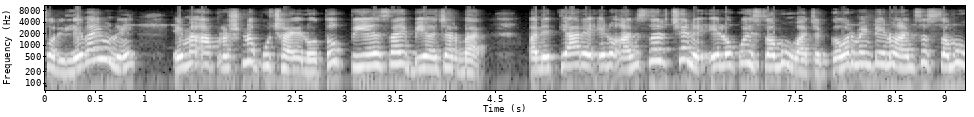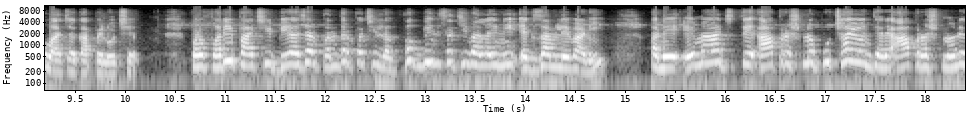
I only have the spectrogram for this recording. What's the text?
સોરી લેવાયું ને, એમાં આ પ્રશ્ન પૂછાયેલો હતો, પીએસઆઈ બે હજાર બાર. અને ત્યારે એનો આન્સર છે ને, એ લોકોએ સમૂહવાચક ગવર્મેન્ટે એનો આન્સર સમૂહવાચક આપેલો છે. પણ ફરી પાછી બે હજાર પંદર પછી લગભગ બિન સચિવાલયની એક્ઝામ લેવાની અને એમાં જ તે આ પ્રશ્ન પૂછાયો ને, ત્યારે આ પ્રશ્નને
